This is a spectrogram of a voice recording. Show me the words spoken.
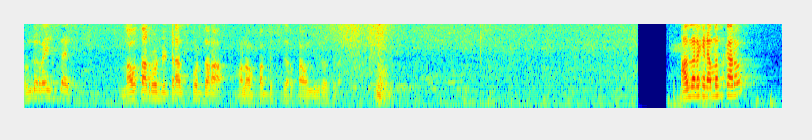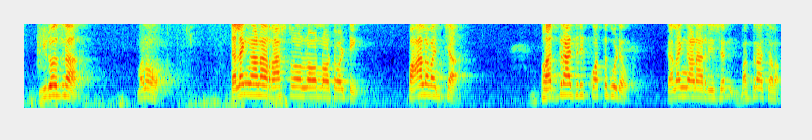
రెండు rice bags Navata road transport ద్వారా మనం పంపించడం జరుగుతూ ఉంది ఈ రోజున. అందరికీ నమస్కారం. ఈ రోజున మనం తెలంగాణ రాష్ట్రంలో ఉన్నటువంటి పాలవంచ భద్రాద్రి కొత్తగూడెం తెలంగాణ రీజన్ భద్రాచలం.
